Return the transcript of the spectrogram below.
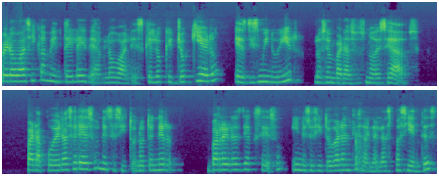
Pero básicamente la idea global es que lo que yo quiero es disminuir los embarazos no deseados. Para poder hacer eso necesito no tener barreras de acceso y necesito garantizarle a las pacientes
